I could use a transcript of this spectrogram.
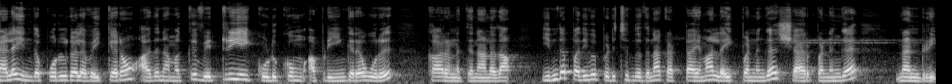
மேலே இந்த பொருள்களை வைக்கிறோம். அது நமக்கு வெற்றியை கொடுக்கும் அப்படிங்கிற ஒரு காரணத்தினால தான் இந்த பதிவு பிடிச்சிருந்ததுன்னா கட்டாயமாக லைக் பண்ணுங்கள் ஷேர் பண்ணுங்கள் நன்றி.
